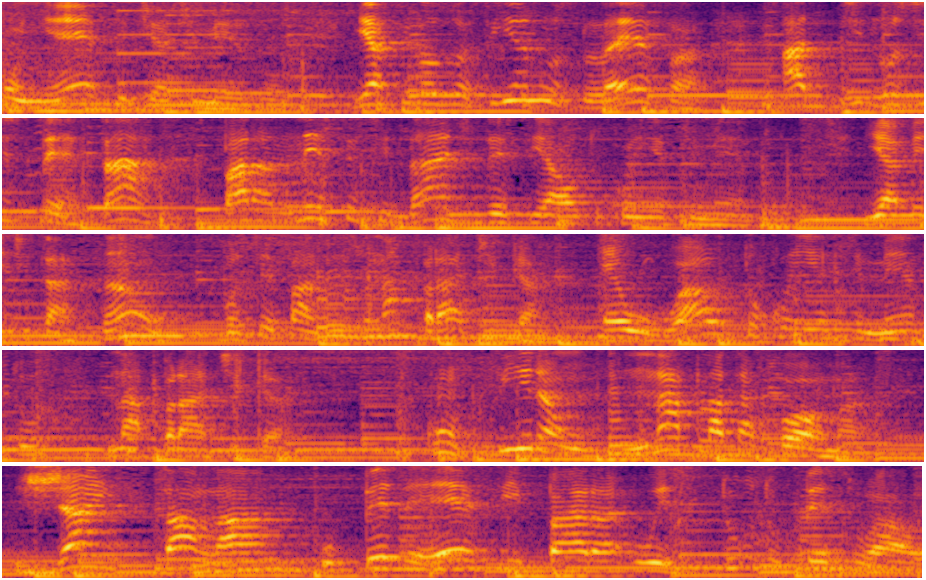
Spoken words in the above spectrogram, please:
Conhece-te a ti mesmo. E a filosofia nos leva a nos despertar para a necessidade desse autoconhecimento. E a meditação, você faz isso na prática, é o autoconhecimento na prática. Confiram na plataforma, já está lá o PDF para o estudo pessoal.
